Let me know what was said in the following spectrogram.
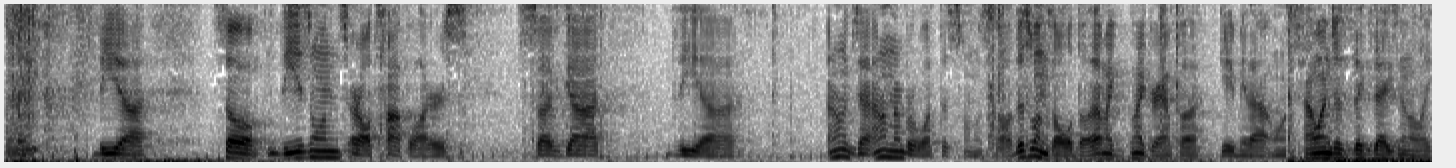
light. The uh, so these ones are all top waters. So I've got the uh, I don't exactly. I don't remember what this one was called. This one's old though. That my my grandpa gave me that one. That one just zigzags in the lake.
